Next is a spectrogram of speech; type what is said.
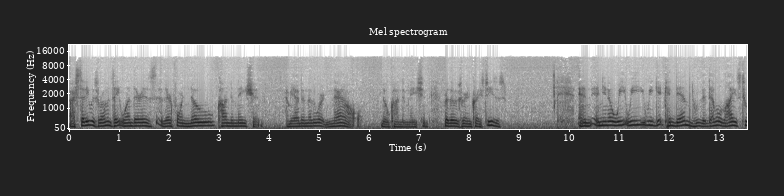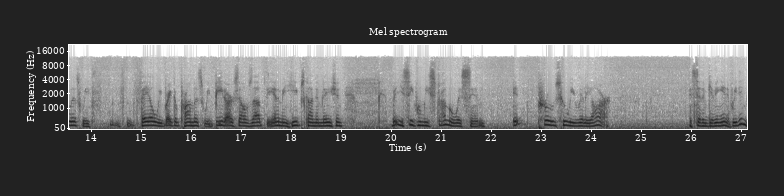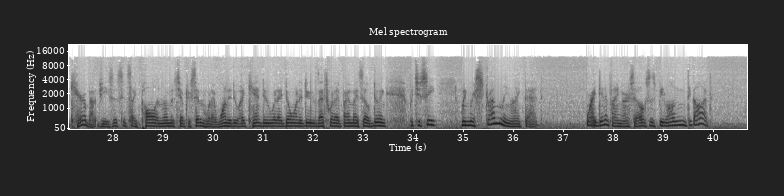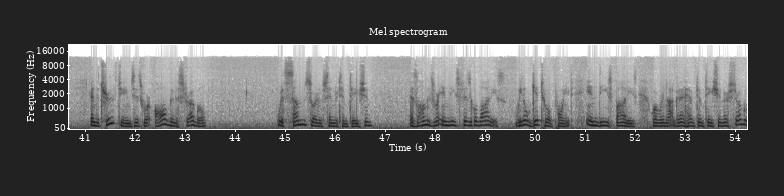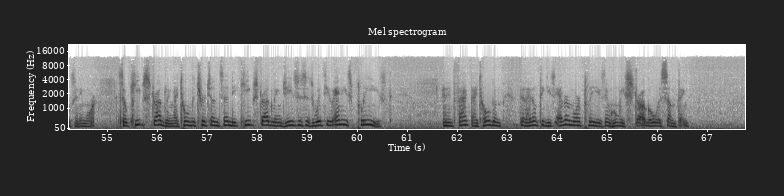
Our study was Romans 8.1, there is therefore no condemnation. Let me add another word, now no condemnation for those who are in Christ Jesus. And and you know we we we get condemned. When the devil lies to us. We fail. We break a promise. We beat ourselves up. The enemy heaps condemnation. But you see, when we struggle with sin, it proves who we really are. Instead of giving in, if we didn't care about Jesus, it's like Paul in Romans chapter 7, what I want to do, I can't do. What I don't want to do, that's what I find myself doing. But you see, when we're struggling like that, we're identifying ourselves as belonging to God. And the truth, James, is we're all going to struggle with some sort of sin or temptation as long as we're in these physical bodies. We don't get to a point in these bodies where we're not going to have temptation or struggles anymore. So keep struggling. I told the church on Sunday, keep struggling. Jesus is with you and he's pleased. And in fact, I told them that I don't think he's ever more pleased than when we struggle with something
